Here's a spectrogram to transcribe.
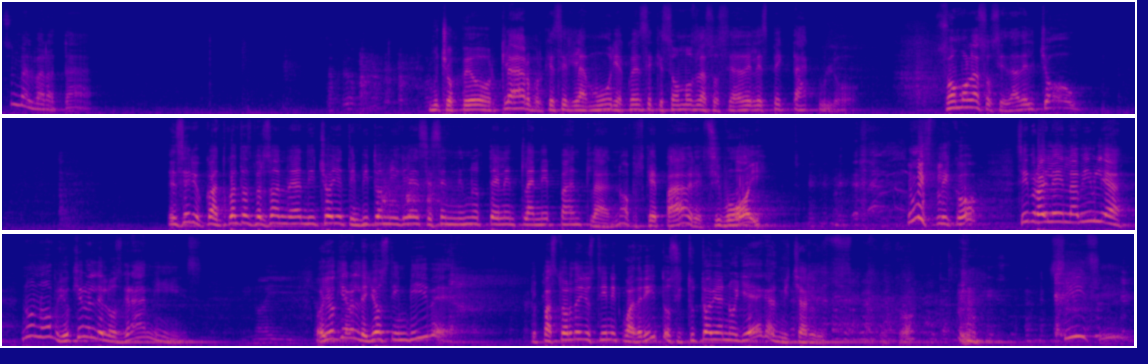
Es un malbaratar. Está peor, ¿no? Mucho peor, claro, porque es el glamour y acuérdense que somos la sociedad del espectáculo. Somos la sociedad del show. En serio, ¿cuánt- ¿cuántas personas me han dicho, oye, te invito a mi iglesia, es en un hotel en Tlanepantla? No, pues qué padre, sí voy. ¿Me explico? Sí, pero ahí leen la Biblia. No, no, pero yo quiero el de los Grammys. O yo quiero el de Justin Bieber. El pastor de ellos tiene cuadritos y tú todavía no llegas, mi Charlie. Sí, sí.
